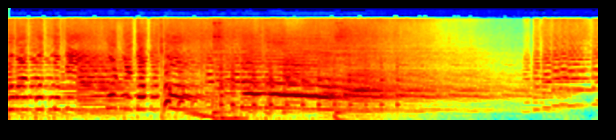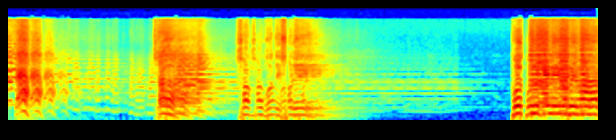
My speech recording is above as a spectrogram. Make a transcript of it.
তোমার পুত্রকে করবে যা, সম্মুখ হতে সরে। পুত্রকে নিয়ে যাবে এবার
